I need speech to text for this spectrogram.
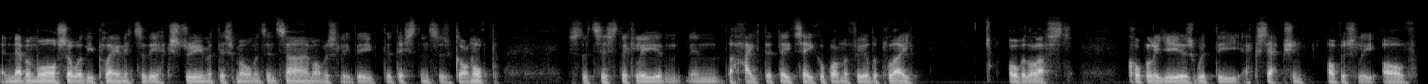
And never more so are they playing it to the extreme at this moment in time. Obviously, the, the distance has gone up statistically in, in the height that they take up on the field of play over the last couple of years, with the exception, obviously, of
